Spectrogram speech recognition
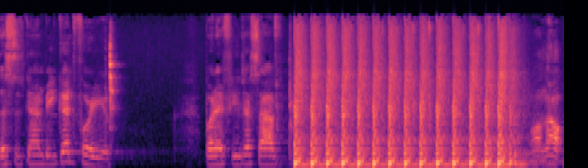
this is gonna be good for you. But if you just have, well, no,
